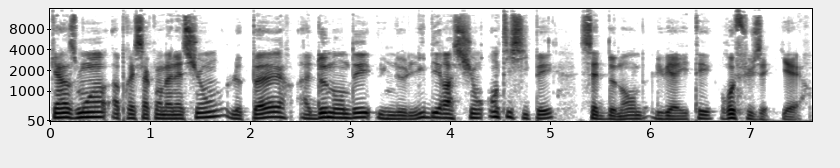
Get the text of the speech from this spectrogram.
Quinze mois après sa condamnation, le père a demandé une libération anticipée. Cette demande lui a été refusée hier.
